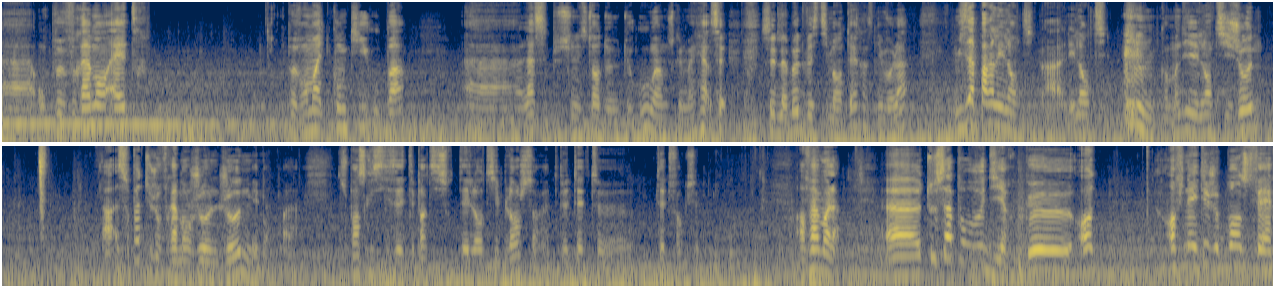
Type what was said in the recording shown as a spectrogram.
Euh, on peut vraiment être, on peut vraiment être conquis ou pas. Euh, là, c'est plus une histoire de, goût, hein, parce que de manière, c'est, de la mode vestimentaire à ce niveau-là. Mis à part les lentilles, Ah, les lentilles, comme on dit, les lentilles jaunes. Ah, elles sont pas toujours vraiment jaunes, jaunes, mais bon, voilà. Je pense que s'ils étaient partis sur des lentilles blanches, ça aurait peut-être, euh, peut-être fonctionné. Enfin voilà. Tout ça pour vous dire que, en finalité, je pense faire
